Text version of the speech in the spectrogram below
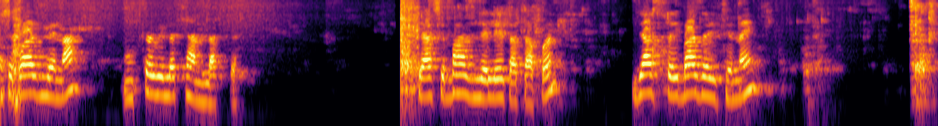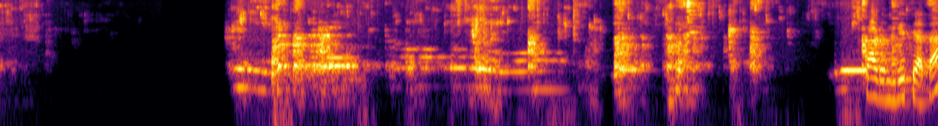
असे भाजले ना मग चवीला छान लागतात. ते असे भाजलेले येतात आपण. जास्तही भाजायचे नाही. काढून घेते आता.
